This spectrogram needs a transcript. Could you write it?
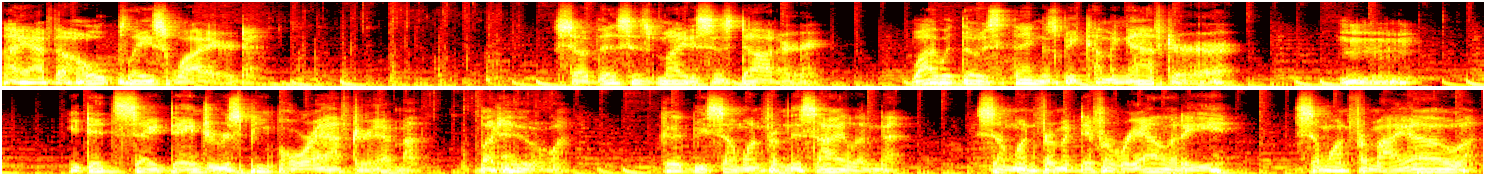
I have the whole place wired. So this is Midas's daughter. Why would those things be coming after her? Hmm. He did say dangerous people were after him, but who? Could be someone from this island, someone from a different reality, someone from IO.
